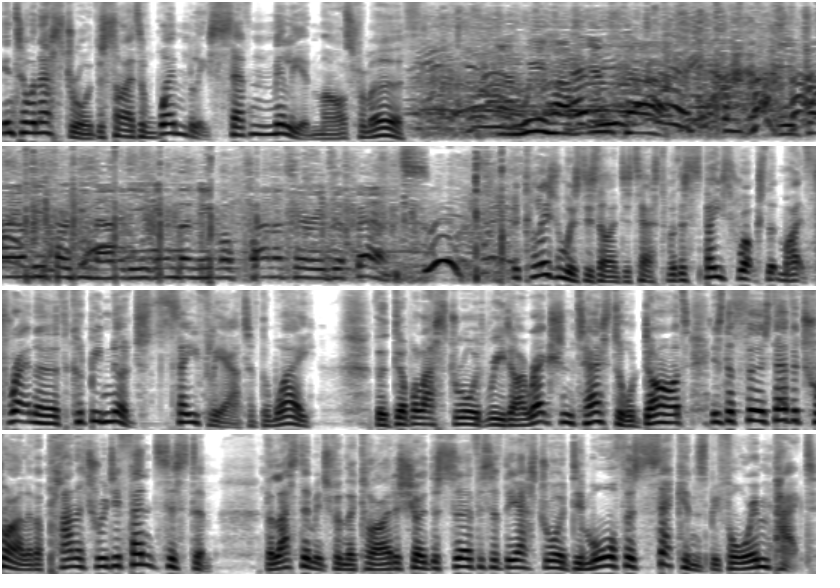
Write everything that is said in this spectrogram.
into an asteroid the size of Wembley, 7 million miles from Earth. And we have impact. a giant leap for humanity in the name of planetary defense. The collision was designed to test whether space rocks that might threaten Earth could be nudged safely out of the way. The Double Asteroid Redirection Test, or DART, is the first ever trial of a planetary defence system. The last image from the collider showed the surface of the asteroid Dimorphos seconds before impact.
